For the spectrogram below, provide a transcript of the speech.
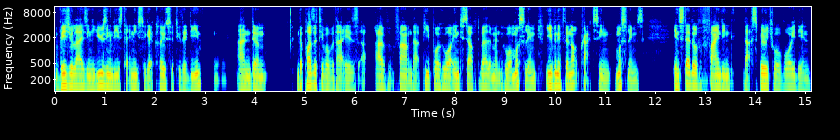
visualizing, using these techniques to get closer to the deen. Mm -hmm. And um, the positive of that is uh, I've found that people who are into self-development, who are Muslim, even if they're not practicing Muslims, instead of finding that spiritual void in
